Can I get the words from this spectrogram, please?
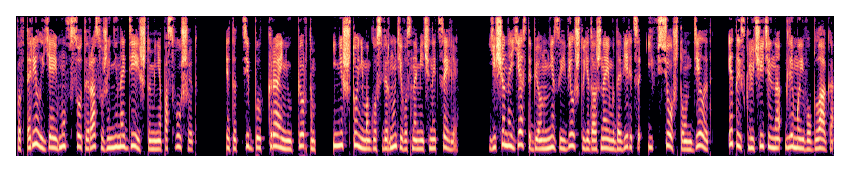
Повторила я ему в сотый раз, уже не надеясь, что меня послушают. Этот тип был крайне упертым и ничто не могло свернуть его с намеченной цели. Еще на ястребе он мне заявил, что я должна ему довериться, и все, что он делает, это исключительно для моего блага.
